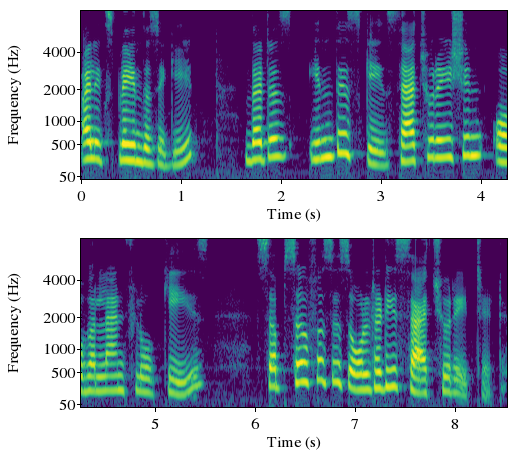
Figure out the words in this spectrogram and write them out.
I will explain this again. That is in this case saturation overland flow case subsurface is already saturated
